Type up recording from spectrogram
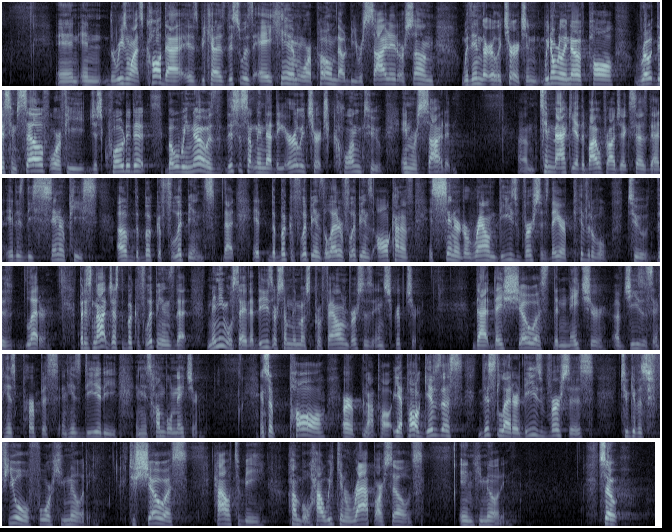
And, and the reason why it's called that is because this was a hymn or a poem that would be recited or sung within the early church. And we don't really know if Paul wrote this himself or if he just quoted it, but what we know is this is something that the early church clung to and recited. Um, Tim Mackie at the Bible Project says that it is the centerpiece of the book of Philippians. That it, the book of Philippians, the letter of Philippians, all kind of is centered around these verses. They are pivotal to the letter. But it's not just the book of Philippians that many will say that these are some of the most profound verses in Scripture. That they show us the nature of Jesus and his purpose and his deity and his humble nature. And so, Paul, or not Paul, yeah, Paul gives us this letter, these verses, to give us fuel for humility, to show us how to be humble, how we can wrap ourselves in humility. So,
